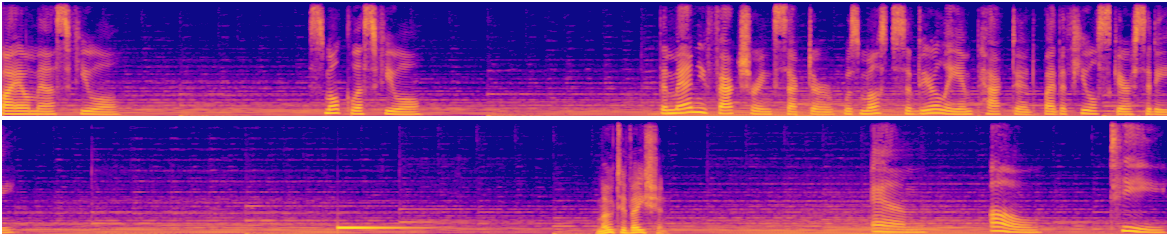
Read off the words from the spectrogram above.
Biomass fuel, Smokeless fuel. The manufacturing sector was most severely impacted by the fuel scarcity. Motivation. M. O. T.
